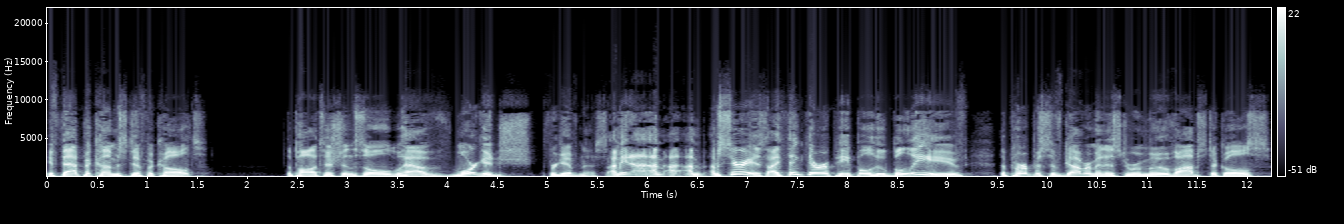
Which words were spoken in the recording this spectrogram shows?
if that becomes difficult, the politicians will have mortgage forgiveness. I mean, I'm, I'm, I'm serious. I think there are people who believe the purpose of government is to remove obstacles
